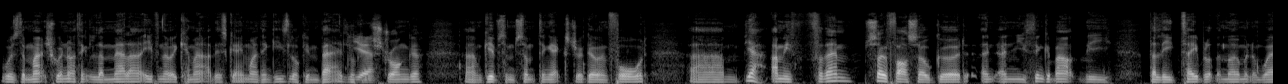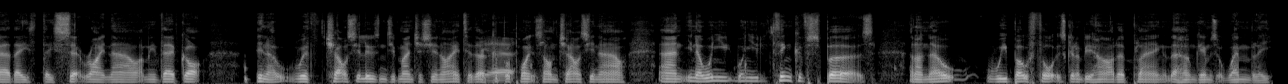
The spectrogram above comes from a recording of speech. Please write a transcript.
was the match winner. I think Lamela, even though he came out of this game, I think he's looking better, looking Yeah. stronger, um, gives them something extra going forward. Um, yeah, I mean, for them, so far so good. And, and you think about the, the league table at the moment and where they, they sit right now. I mean, they've got. You know, with Chelsea losing to Manchester United, they're a couple of points on Chelsea now. And you know, when you when you think of Spurs, and I know we both thought it was going to be harder playing their home games at Wembley.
